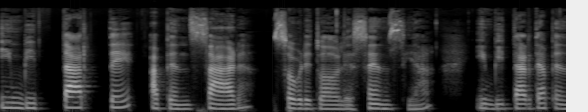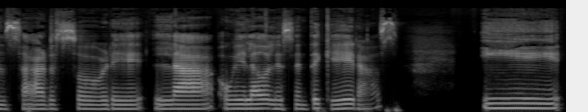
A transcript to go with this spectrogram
invitarte a pensar sobre tu adolescencia, invitarte a pensar sobre la o el adolescente que eras y,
